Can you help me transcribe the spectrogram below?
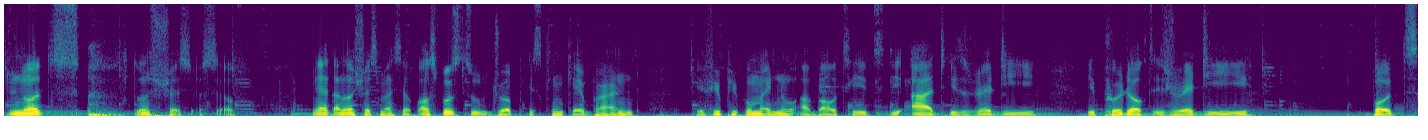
do not don't stress yourself. Me, I cannot stress myself. I was supposed to drop a skincare brand. A few people might know about it. The ad is ready, the product is ready, but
